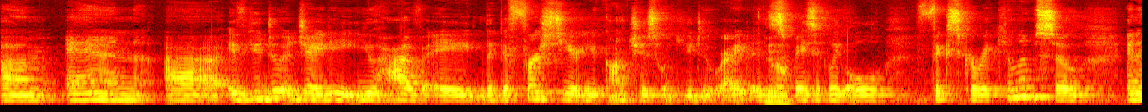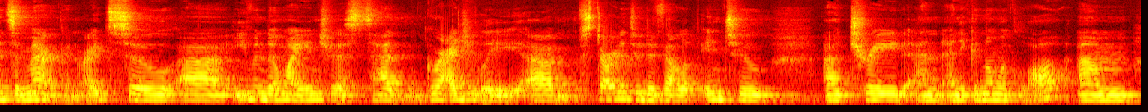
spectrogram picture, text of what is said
Um, and uh, if you do a JD, you have a like the first year you can't choose what you do, right? It's yeah. basically all fixed curriculum. So and it's American, right? So uh, even though my interests had gradually um, started to develop into uh, trade and, and economic law, um,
